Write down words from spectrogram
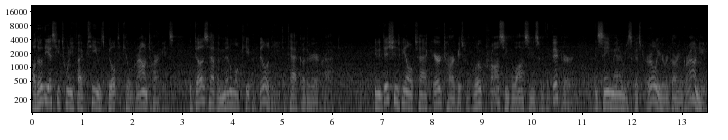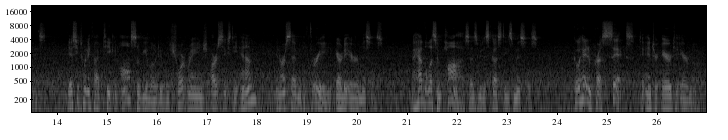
Although the Su-25T was built to kill ground targets, it does have a minimal capability to attack other aircraft. In addition to being able to attack air targets with low crossing velocities with the Vikhr, in the same manner we discussed earlier regarding ground units, the Su-25T can also be loaded with short-range R-60M and R-73 air-to-air missiles. I have the lesson paused as we discuss these missiles. Go ahead and press 6 to enter air-to-air mode.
